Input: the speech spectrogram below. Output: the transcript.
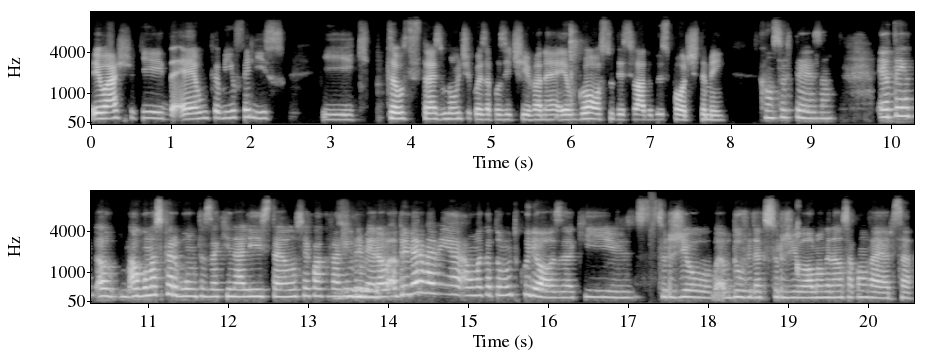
eu acho que é um caminho feliz e que traz um monte de coisa positiva, né? Eu gosto desse lado do esporte também. Com certeza. Eu tenho algumas perguntas aqui na lista, eu não sei qual que vai vir primeiro. A primeira vai vir uma que eu estou muito curiosa, que surgiu, dúvida que surgiu ao longo da nossa conversa.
